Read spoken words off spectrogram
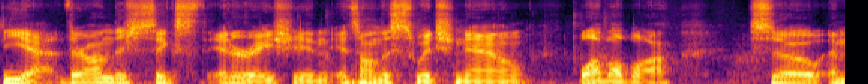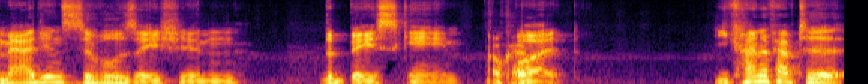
Yeah, they're on their sixth iteration. It's on the Switch now. Blah blah blah. So imagine Civilization, the base game, Okay. but you kind of have to.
